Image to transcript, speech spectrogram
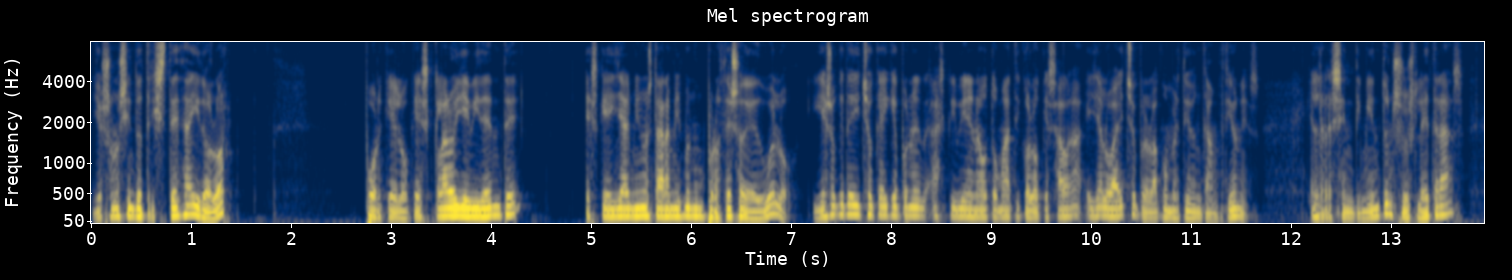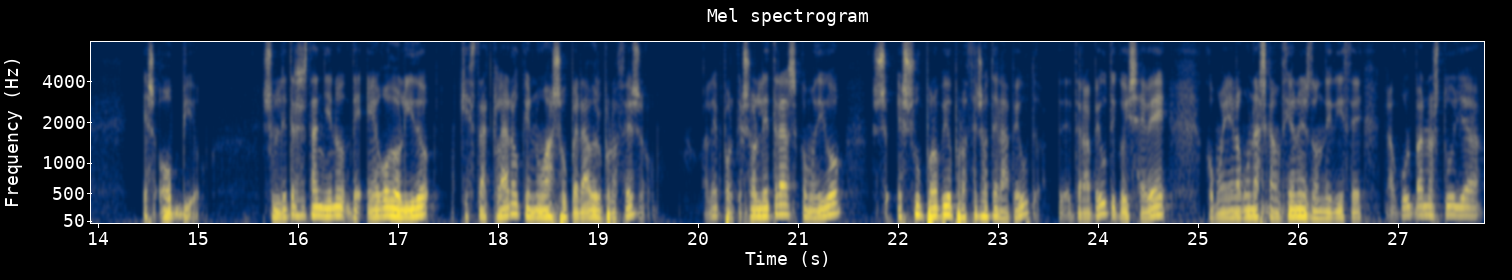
yo solo siento tristeza y dolor. Porque lo que es claro y evidente es que ella mismo está ahora mismo en un proceso de duelo. Y eso que te he dicho que hay que poner a escribir en automático lo que salga, ella lo ha hecho, pero lo ha convertido en canciones. El resentimiento en sus letras es obvio. Sus letras están llenas de ego dolido que está claro que no ha superado el proceso. ¿Vale? Porque son letras, como digo, es su propio proceso terapéutico y se ve, como hay en algunas canciones donde dice, la culpa no es tuya,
